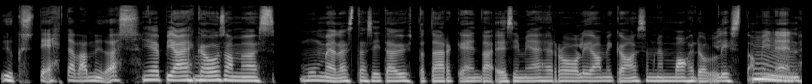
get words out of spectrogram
yksi tehtävä myös. Jep, ja ehkä hmm. osa myös mun mielestä sitä yhtä tärkeintä esimiehen roolia, mikä on semmoinen mahdollistaminen. Mm,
